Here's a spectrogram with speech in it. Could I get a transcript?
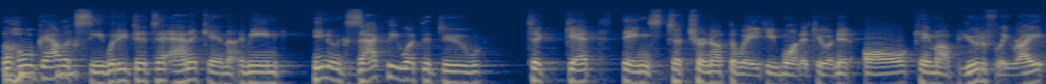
the mm-hmm. whole mm-hmm. galaxy, what he did to Anakin. I mean, he knew exactly what to do to get things to turn out the way he wanted to. And it all came out beautifully, right?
